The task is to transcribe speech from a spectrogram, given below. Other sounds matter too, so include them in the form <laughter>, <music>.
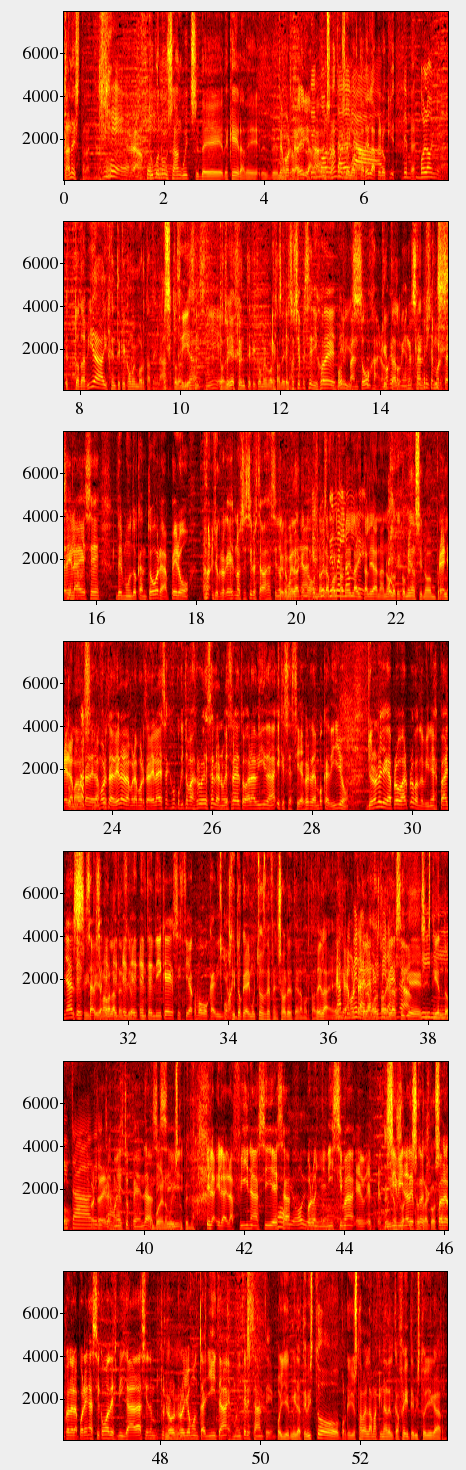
tan extrañas. ¿Qué? Tú ¿Qué? con un sándwich de, de qué era, de, de- de mortadela. mortadela. De Un sándwich de mortadela, pero qui- De eh, Boloña. todavía hay gente que come mortadela. Todavía, sí, sí, sí. todavía Esto- hay esto- gente que come mortadela. Esto, siempre se dijo de, de Boris, Pantoja, ¿qué ¿no? Que comían el sándwich de mortadela ese del mundo cantora. Pero <clears throat> yo creo que no sé si lo estabas haciendo pero como me da que no, no era mortadela italiana, ¿no? Lo que comían, sino un <laughs> producto Era más. mortadela, mortadela, la, la mortadela esa que es un poquito más gruesa, la nuestra de toda la vida y que se hacía, es verdad, en bocadillo. Yo no lo llegué a probar, pero cuando vine a España eh, Sí, sa- te sa- llamaba la en- en- atención. en- entendí que existía como bocadillo. Ojito que hay muchos defensores de la mortadela, ¿eh? La que la primera, mortadela primera. sigue existiendo. Finita, La mortadela es muy estupenda. sí, Bueno, sí. muy estupenda. Y la, y la, la fina, así, esa boloñenísima, eh, es, es muy divina. es de- otra cosa. Cuando, cuando la ponen así como desmigada, haciendo un ro- rollo montañita, es muy interesante. Oye, mira, te he visto, porque yo estaba en la máquina del café y te he visto llegar.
